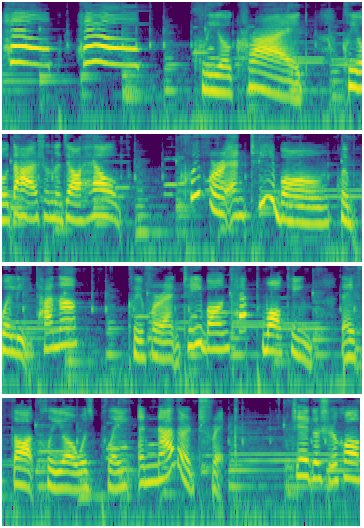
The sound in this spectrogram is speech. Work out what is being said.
Help! Help! Cleo cried. Cleo 大声的叫 Help! Clifford and T-Bone 会不会理他呢？Clifford and T-Bone kept walking. They thought Cleo was playing another trick. 这个时候，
